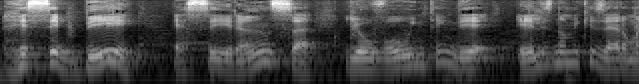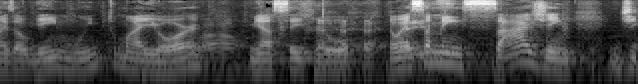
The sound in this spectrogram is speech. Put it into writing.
receber essa herança e eu vou entender. Eles não me quiseram, mas alguém muito maior Uau. me aceitou. Então, é essa isso. mensagem de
